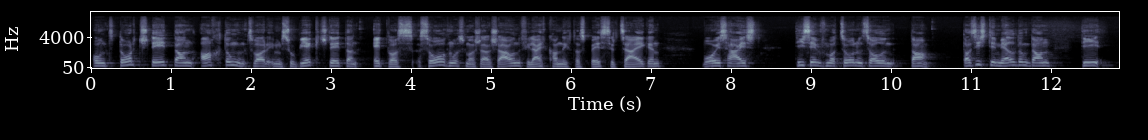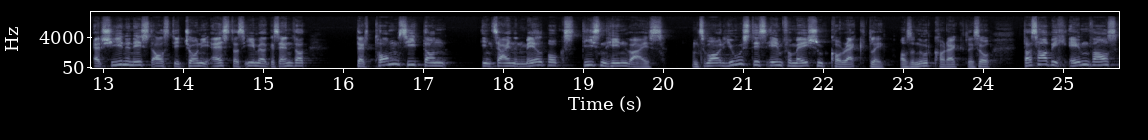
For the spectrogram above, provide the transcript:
und dort steht dann, Achtung, und zwar im Subjekt steht dann etwas so, muss man schauen, vielleicht kann ich das besser zeigen, wo es heißt, diese Informationen sollen da. Das ist die Meldung dann, die erschienen ist, als die Johnny S. das E-Mail gesendet hat. Der Tom sieht dann in seiner Mailbox diesen Hinweis. Und zwar use this information correctly, also nur correctly. So, das habe ich ebenfalls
